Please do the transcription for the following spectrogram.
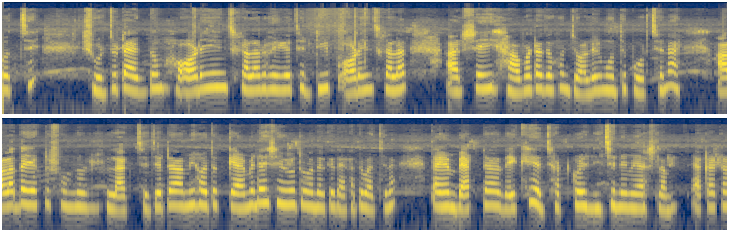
হচ্ছে, সূর্যটা একদম অরেঞ্জ কালার হয়ে গেছে ডিপ অরেঞ্জ কালার আর সেই হাওয়াটা যখন জলের মধ্যে পড়ছে না, আলাদাই একটা সুন্দর লাগছে, যেটা আমি হয়তো ক্যামেরায় সেভাবে তোমাদেরকে দেখাতে পারছি না, তাই আমি ব্যাগটা রেখে ঝট করে নিচে নেমে আসলাম। একা একা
